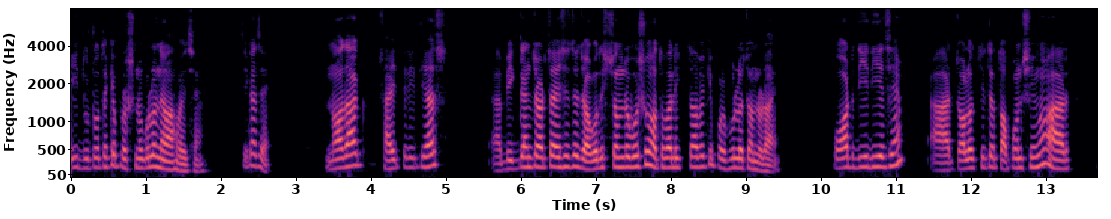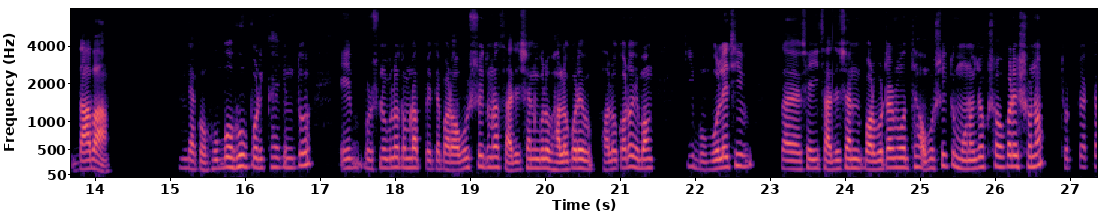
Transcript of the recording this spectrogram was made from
এই দুটো থেকে প্রশ্নগুলো নেওয়া হয়েছে। ঠিক আছে? ন দাগ, সাহিত্যের ইতিহাস বিজ্ঞান চর্চা এসেছে জগদীশচন্দ্র বসু, অথবা লিখতে হবে কি প্রফুল্লচন্দ্র রায়। পট দিয়ে দিয়েছে, আর চলচ্চিত্রে তপন সিংহ আর দাবা। দেখো, হুবহু পরীক্ষায় কিন্তু এই প্রশ্নগুলো তোমরা পেতে পারো। অবশ্যই তোমরা সাজেশানগুলো ভালো করে ফলো করো এবং কি বলেছি সেই সাজেশান পর্বটার মধ্যে অবশ্যই একটু মনোযোগ সহকারে শোনো। ছোট্ট একটা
